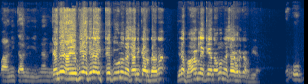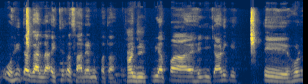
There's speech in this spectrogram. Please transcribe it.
ਪਾਣੀ ਤਾਂ ਨਹੀਂ ਇਹਨਾਂ ਨੇ ਕਹਿੰਦੇ ਐਂ ਵੀ ਆ ਜਿਹੜਾ ਇੱਥੇ ਵੀ ਉਹਨੂੰ ਨਸ਼ਾ ਨਹੀਂ ਕਰਦਾ ਨਾ ਜਿਹੜਾ ਬਾਹਰ ਲੈ ਕੇ ਆਉਂਦਾ ਉਹਨੂੰ ਨਸ਼ਾ ਫਿਰ ਕਰਦੀ ਆ। ਉਹ ਉਹੀ ਤਾਂ ਗੱਲ ਆ ਇੱਥੇ ਤਾਂ ਸਾਰਿਆਂ ਨੂੰ ਪਤਾ ਹਾਂਜੀ। ਵੀ ਆਪਾਂ ਇਹ ਜੀ ਚਾੜ ਕੇ ਤੇ ਹੁਣ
